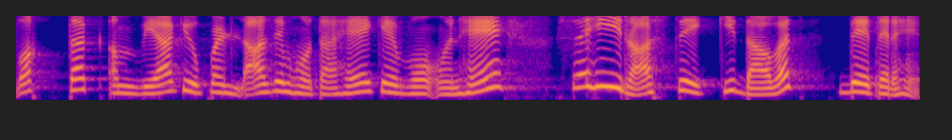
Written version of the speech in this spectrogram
وقت تک انبیاء کے اوپر لازم ہوتا ہے کہ وہ انہیں صحیح راستے کی دعوت دیتے رہیں۔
